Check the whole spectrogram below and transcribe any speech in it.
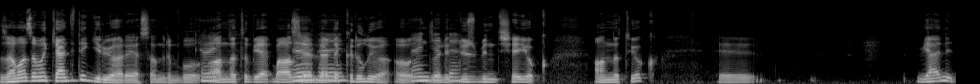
Zaman zaman kendi de giriyor araya sanırım bu evet. anlatı bir bazı evet, yerlerde evet. kırılıyor. O Bence böyle de. düz bir şey yok. Anlatı yok. Ee, yani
